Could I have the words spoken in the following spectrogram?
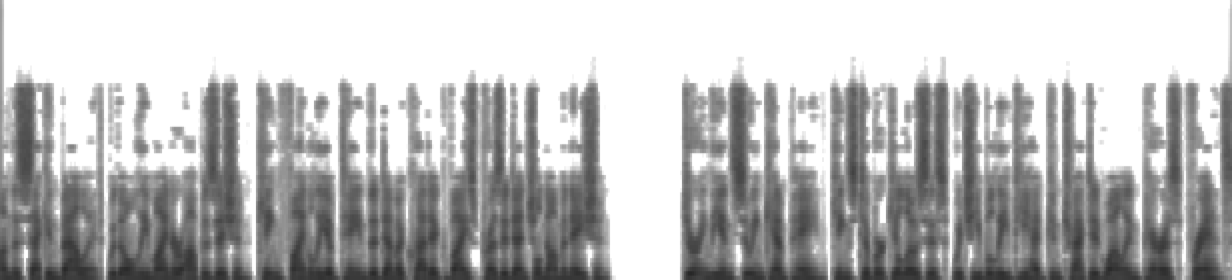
On the second ballot, with only minor opposition, King finally obtained the Democratic vice presidential nomination. During the ensuing campaign, King's tuberculosis, which he believed he had contracted while in Paris, France,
